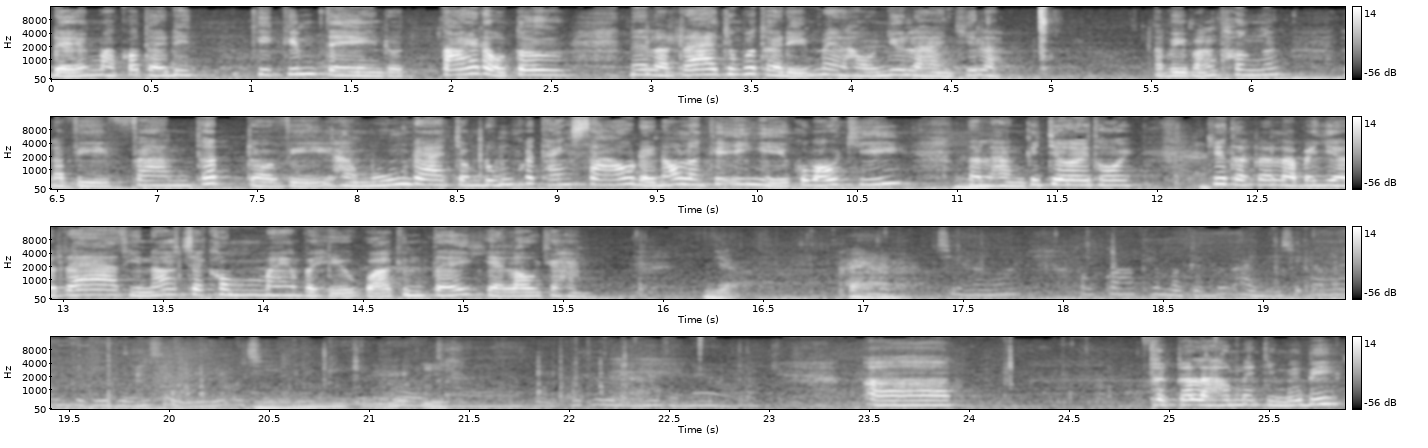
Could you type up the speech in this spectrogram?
để mà có thể đi, đi kiếm tiền rồi tái đầu tư nên là ra trong cái thời điểm này hầu như là hàng chỉ là là vì bản thân á là vì fan thích rồi vì hằng muốn ra trong đúng cái tháng 6 để nói lên cái ý nghĩa của báo chí nên là hằng cái chơi thôi. Chứ thật ra là bây giờ ra thì nó sẽ không mang về hiệu quả kinh tế dài lâu cho hằng. Dạ. Cái này chị Hằng ơi, hôm qua khi mà cái bức ảnh chị đăng lên thì cái hướng xử lý của chị với cái người mà gửi cái thư này như thế nào? Ờ, thực ra là hôm nay chị mới biết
